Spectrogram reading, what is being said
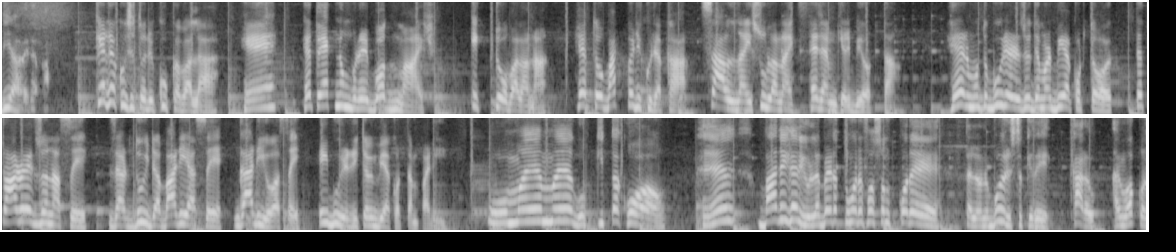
বিয়া হয়ে না কেডা কইছে তোরে কুকাবালা? হ্যাঁ হে তো এক নম্বরের বদমাস একটু বালা না। হে তো বাটপাড়ি করে খা। চাল নাই, চুলা নাই, হে রামকের বিয়রটা হের মতো বুড়ের যদি আমার বিয়া করতে হয়, তে তো আরও একজন আছে, যার দুইটা বাড়ি আছে, গাড়িও আছে, এই বুড়েরই তো আমি বিয়া করতাম পারি। ও মায়া মায়া গো কিতা কও? হ্যাঁ বাড়ি গাড়ি হলে বেটা তোমার পছন্দ করে। তাহলে অনেক তো রে। কারও? আমি অকল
